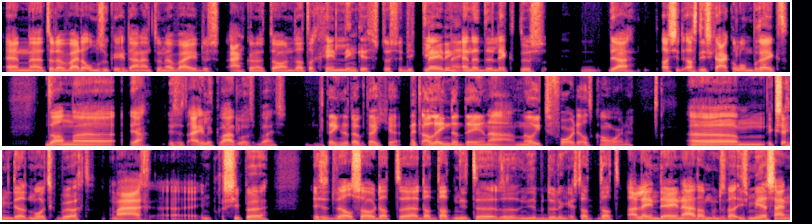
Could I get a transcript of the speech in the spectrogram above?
En eh, toen hebben wij de onderzoeken gedaan. En toen hebben wij dus aan kunnen tonen dat er geen link is tussen die kleding Nee. en het delict. Dus ja, als, je, als die schakel ontbreekt, dan eh, ja, is het eigenlijk waardeloos bewijs. Betekent dat ook dat je met alleen dat DNA nooit veroordeeld kan worden? Ehm, ik zeg niet dat het nooit gebeurt. Maar eh, in principe is het wel zo dat eh, dat, dat, niet, dat het niet de bedoeling is. Dat, dat alleen DNA, dan moet het wel iets meer zijn.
